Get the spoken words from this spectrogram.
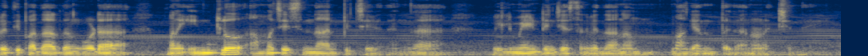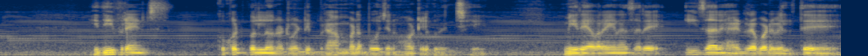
ప్రతి పదార్థం కూడా మన ఇంట్లో అమ్మ చేసిందా అనిపించే విధంగా వీళ్ళు మెయింటైన్ చేస్తున్న విధానం మాకు ఎంతగానో నచ్చింది. ఇది ఫ్రెండ్స్ కుకట్పల్లిలో ఉన్నటువంటి బ్రాహ్మణ భోజన హోటల్ గురించి మీరు ఎవరైనా సరే ఈసారి హైదరాబాద్ వెళ్తే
